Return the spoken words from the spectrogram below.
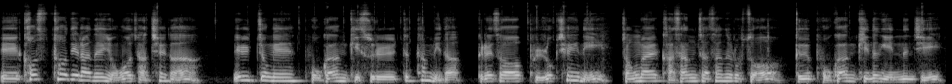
이 커스터디라는 용어 자체가 일종의 보관 기술을 뜻합니다. 그래서 블록체인이 정말 가상 자산으로서 그 보관 기능이 있는지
